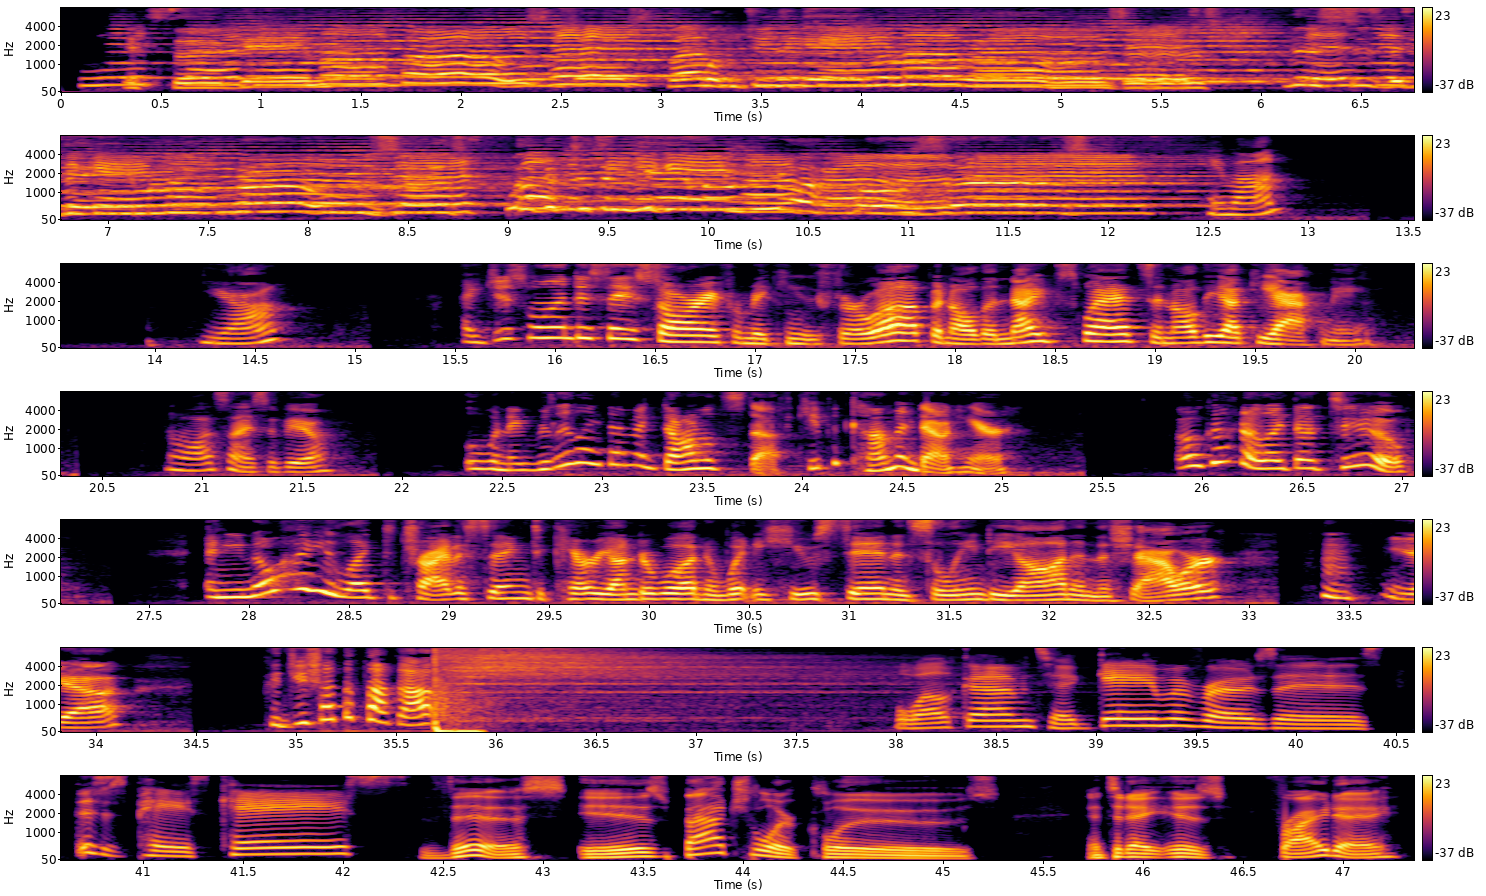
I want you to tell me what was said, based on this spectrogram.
It's the game of roses. Welcome to the game of roses. This is the game of roses. Welcome to the game of roses. Hey, Mom? Yeah? I just wanted to say sorry for making you throw up and all the night sweats and all the yucky acne. Oh, that's nice of you. Oh, and I really like that McDonald's stuff. Keep it coming down here. Oh, good. I like that too. And you know how you like to try to sing to Carrie Underwood and Whitney Houston and Celine Dion in the shower? yeah. Could you shut the fuck up? Welcome to Game of Roses. This is Pace Case. This is Bachelor Clues. And today is Friday.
